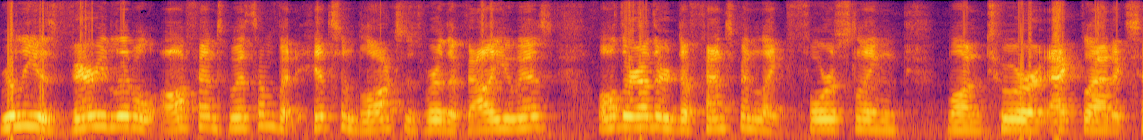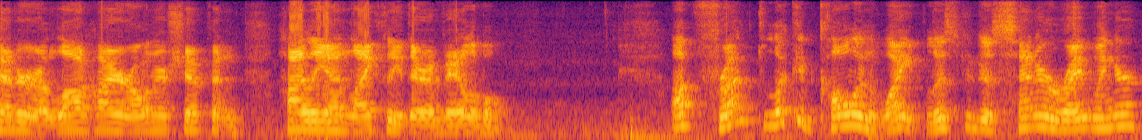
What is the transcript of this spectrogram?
really is very little offense with them, but hits and blocks is where the value is. All their other defensemen like Forsling, Montour, Ekblad, etc. are a lot higher ownership and highly unlikely they're available. Up front, look at Colin White, listed as center right winger,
